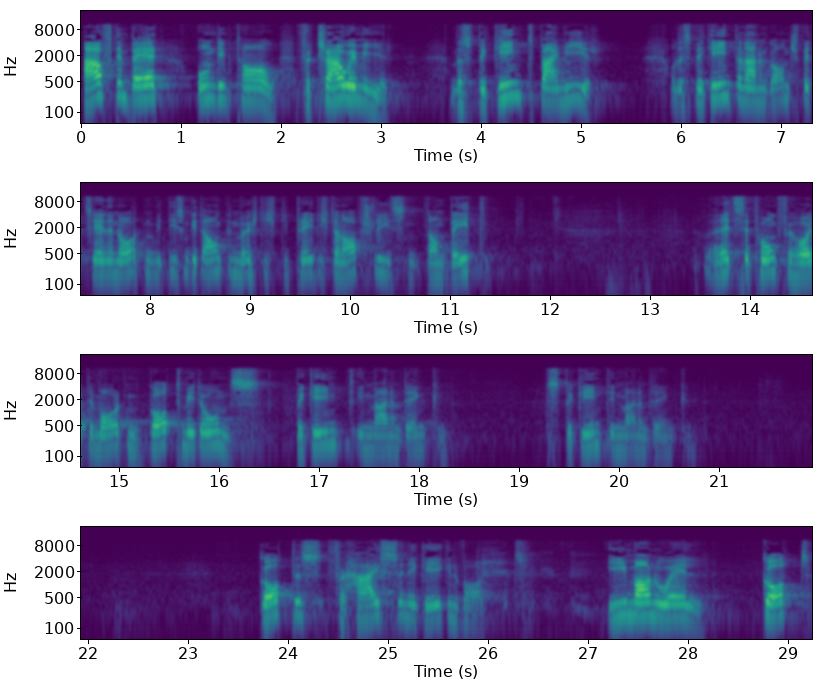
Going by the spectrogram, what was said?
Auf dem Berg und im Tal. Vertraue mir. Und das beginnt bei mir. Und es beginnt an einem ganz speziellen Ort. Und mit diesem Gedanken möchte ich die Predigt dann abschließen, dann beten. Der letzte Punkt für heute Morgen. Gott mit uns beginnt in meinem Denken. Es beginnt in meinem Denken. Gottes verheißene Gegenwart, Immanuel, Gott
